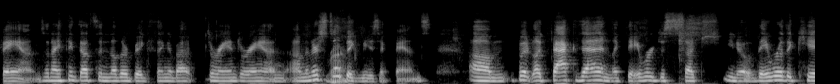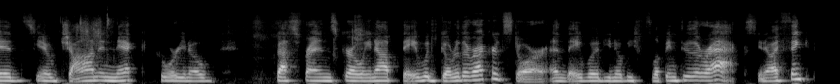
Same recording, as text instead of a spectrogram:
fans, and I think that's another big thing about Duran Duran. Um, and they're still Right. big music fans. Um, but like back then, like they were just such, you know, they were the kids, you know, John and Nick, who were, you know, best friends growing up. They would go to the record store and they would, you know, be flipping through the racks. You know, I think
